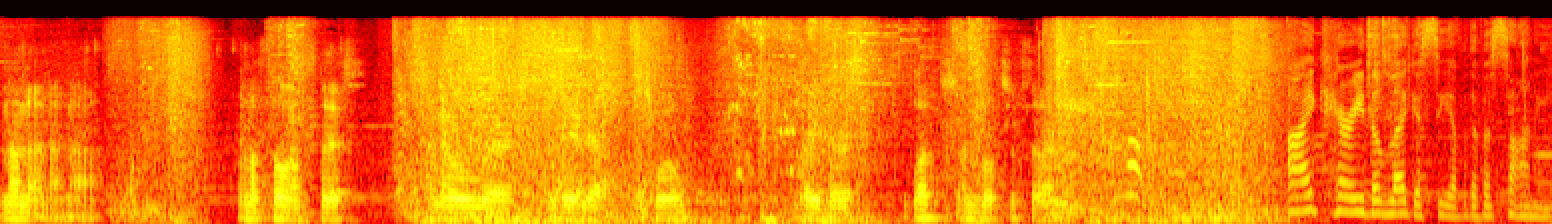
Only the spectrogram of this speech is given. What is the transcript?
No, no, no, no. I'm not falling for that. I know uh, Irelia as well. Later, lots and lots of times. I carry the legacy of the Vastaya.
